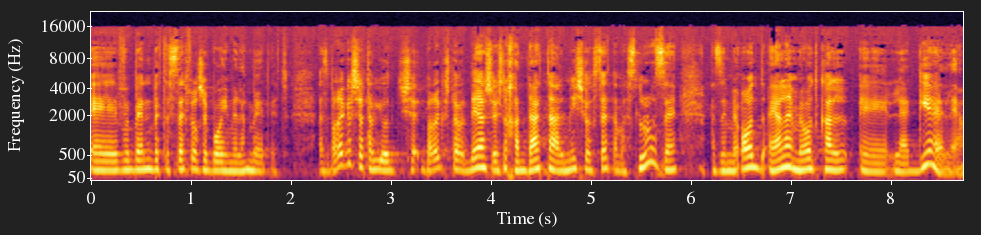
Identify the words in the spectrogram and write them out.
אה, ובין בית הספר שבו היא מלמדת. אז ברגע שאתה, יודע, ברגע שאתה יודע שיש לך דאטה על מי שעושה את המסלול הזה, אז זה מאוד, היה להם מאוד קל אה, להגיע אליה.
